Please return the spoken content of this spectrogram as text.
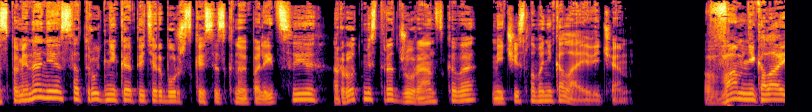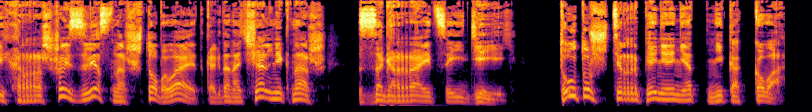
Воспоминания сотрудника петербургской сыскной полиции ротмистра Джуранского Мечислава Николаевича. «Вам, Николай, хорошо известно, что бывает, когда начальник наш загорается идеей. Тут уж терпения нет никакого.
